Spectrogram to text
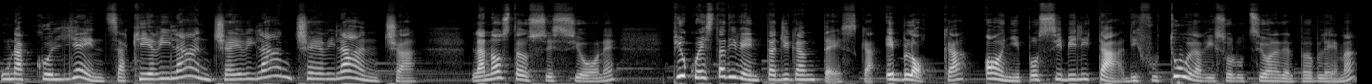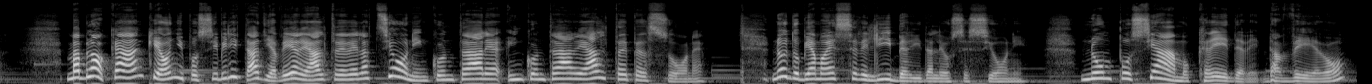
un'accoglienza che rilancia e rilancia e rilancia la nostra ossessione, più questa diventa gigantesca e blocca ogni possibilità di futura risoluzione del problema ma blocca anche ogni possibilità di avere altre relazioni, incontrare, incontrare altre persone. Noi dobbiamo essere liberi dalle ossessioni. Non possiamo credere davvero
